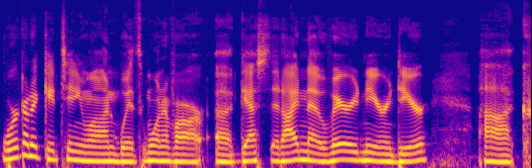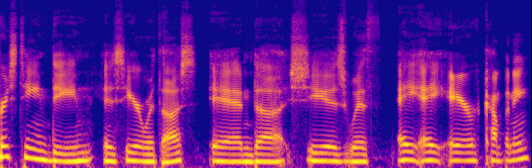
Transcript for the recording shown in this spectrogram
we're going to continue on with one of our uh, guests that I know very near and dear. Uh, Christine Dean is here with us, and uh, she is with AA Air Company.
